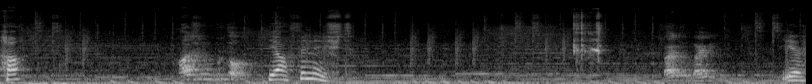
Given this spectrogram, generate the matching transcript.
Huh? Yeah, I finished. Yeah.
